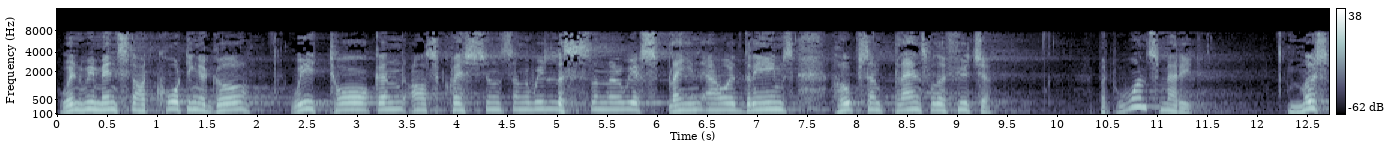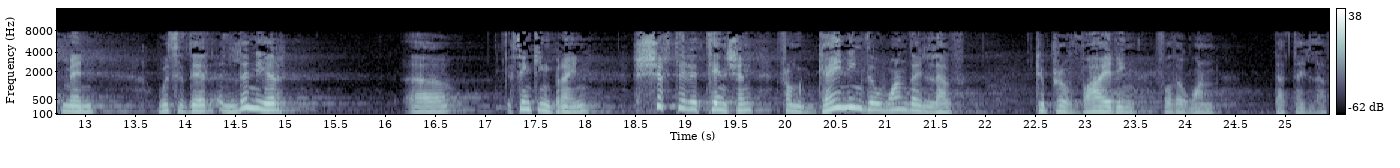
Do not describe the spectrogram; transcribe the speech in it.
When we men start courting a girl, we talk and ask questions and we listen and we explain our dreams, hopes and plans for the future. But once married, most men with their linear uh, thinking brain shift their attention from gaining the one they love to providing for the one that they love.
